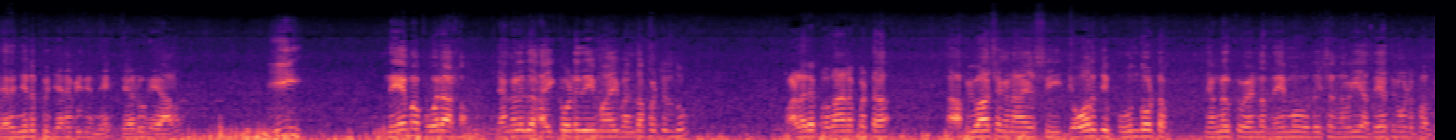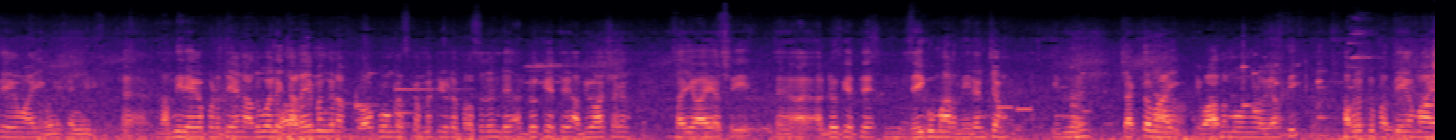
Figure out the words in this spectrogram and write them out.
തെരഞ്ഞെടുപ്പ് ജനവിധി തേടുകയാണ് ഈ നിയമ പോരാട്ടം ഞങ്ങളിത് ഹൈക്കോടതിയുമായി ബന്ധപ്പെട്ടിരുന്നു. വളരെ പ്രധാനപ്പെട്ട അഭിഭാഷകനായ ശ്രീ ജോർജ് പൂന്തോട്ടം ഞങ്ങൾക്ക് വേണ്ട നിയമോപദേശം നൽകി അദ്ദേഹത്തിനോട് പ്രത്യേകമായി നന്ദി രേഖപ്പെടുത്തുകയാണ്. അതുപോലെ ചടയമംഗലം ബ്ലോക്ക് കോൺഗ്രസ് കമ്മിറ്റിയുടെ പ്രസിഡന്റ് അഡ്വക്കേറ്റ് അഭിഭാഷകൻ സഹായ ശ്രീ അഡ്വക്കേറ്റ് ശ്രീകുമാർ നിരഞ്ജം ഇന്ന് ശക്തമായി ഈ വാദമുഖങ്ങൾ ഉയർത്തി. അവർക്ക് പ്രത്യേകമായ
